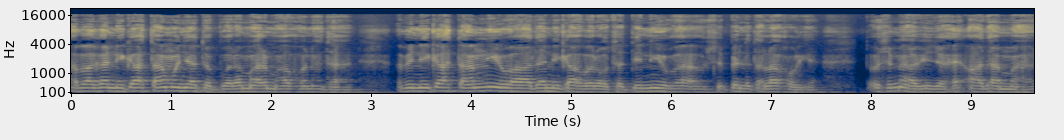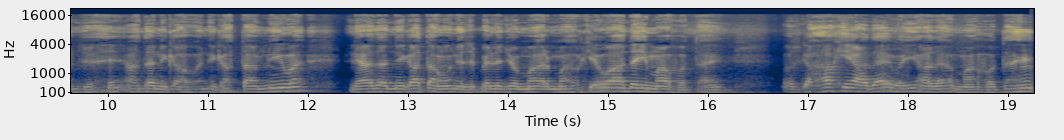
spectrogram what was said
اب اگر نکاح تام ہو جائے تو پورا مہر معاف ہونا تھا۔ ابھی نکاح تام نہیں ہوا، آدھا نکاح ہوا روستی نہیں ہوا، اس سے پہلے طلاق ہو گیا۔ تو اس میں ابھی جو ہے آدھا مہر جو ہے، آدھا نکاح ہوا، نکاح تام نہیں ہوا۔ لہٰذا نکاح تام ہونے سے پہلے جو مہر معاف کیا وہ آدھا ہی معاف ہوتا ہے۔ اس کا حق ہی آدھا ہے، وہی آدھا معاف ہوتا ہے۔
